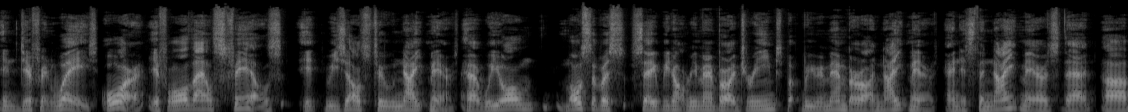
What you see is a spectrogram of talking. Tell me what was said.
in different ways. Or if all else fails, it results to nightmares. Uh, we all, most of us say we don't remember our dreams, but we remember our nightmares. And it's the nightmares that uh,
